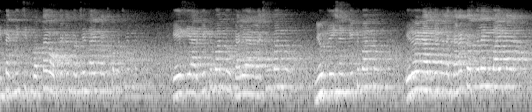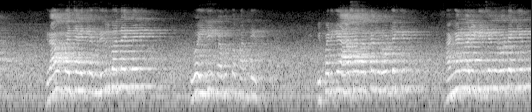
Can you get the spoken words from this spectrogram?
ఇంతకు మించి కొత్తగా ఒక్కటంగా వచ్చిందా ఈ ప్రభుత్వం వచ్చినప్పుడు? KCR kit bandh Kalyana Lakshmi bandh nutrition kit bandh ఇరవై నాలుగు గంటల కరెంట్ వస్తలేదు బాయికాడ. గ్రామ పంచాయతీలకు నిధులు బంద్ అయిపోయినాయి ఇగో ఇది ప్రభుత్వ పనితీరు. ఇప్పటికే ఆశా వర్కర్లు రోడ్డెక్కింది అంగన్వాడీ టీచర్లు రోడ్డెక్కింది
